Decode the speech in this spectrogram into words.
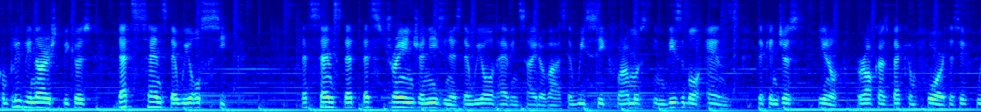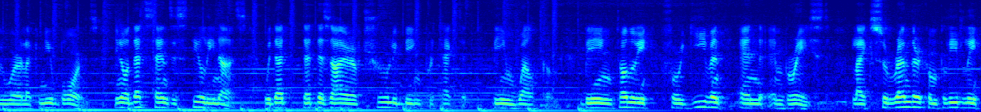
completely nourished because that sense that we all seek, that sense that that strange uneasiness that we all have inside of us, that we seek for almost invisible ends that can just you know rock us back and forth as if we were like newborns. You know, that sense is still in us with that, that desire of truly being protected, being welcomed, being totally forgiven and embraced. Like surrender completely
